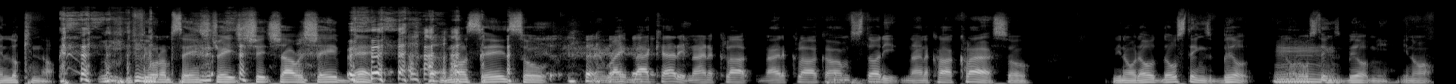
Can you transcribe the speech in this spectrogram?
even looking up. You feel what I'm saying? Straight shit, shower, shave, bed. You know what I'm saying? So and right back at it, nine o'clock, nine o'clock um study, nine o'clock class. So, you know, those those things built. You know, those Mm. things built me. You know,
